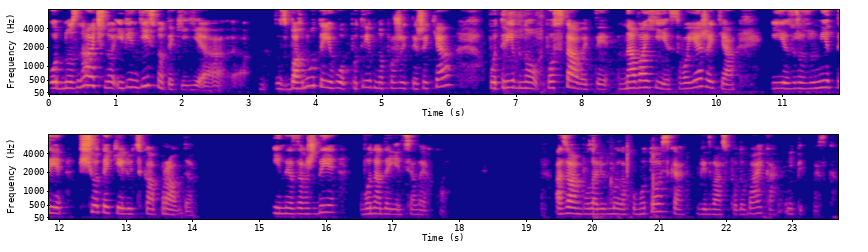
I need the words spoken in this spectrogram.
однозначно, і він дійсно такий є. Збагнути його потрібно прожити життя, потрібно поставити на ваги своє життя і зрозуміти, що таке людська правда. І не завжди вона дається легко. А з вами була Людмила Хомутовська. Від вас подобайка і підписка.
